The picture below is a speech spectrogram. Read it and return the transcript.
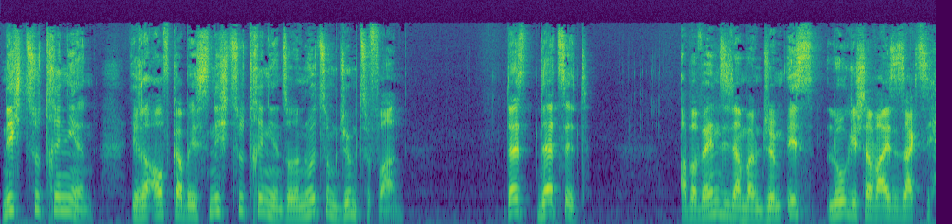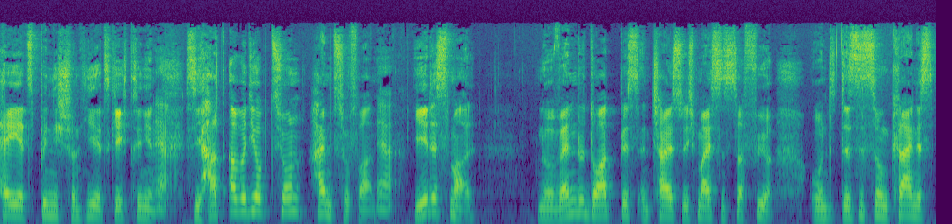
Nicht zu trainieren. Ihre Aufgabe ist nicht zu trainieren, sondern nur zum Gym zu fahren. That's, that's it. Aber wenn sie dann beim Gym ist, logischerweise sagt sie, hey, jetzt bin ich schon hier, jetzt gehe ich trainieren. Ja. Sie hat aber die Option, heimzufahren. Ja. Jedes Mal. Nur wenn du dort bist, entscheidest du dich meistens dafür. Und das ist so ein kleines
